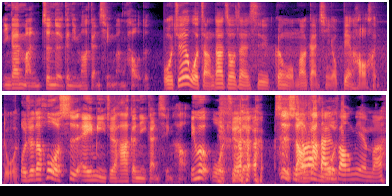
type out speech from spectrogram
应该蛮真的跟你妈感情蛮好的。我觉得我长大之后真的是跟我妈感情有变好很多。我觉得或是 Amy 觉得她跟你感情好，因为我觉得 至少让我单方面吗？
